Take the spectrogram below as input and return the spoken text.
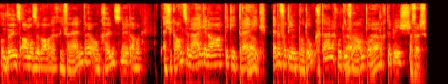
und wollen es einmal sogar ein bisschen verändern und können es nicht. Aber es ist eine ganz eigenartige Trennung. Ja. Eben von deinem Produkt eigentlich, wo du ja, verantwortlich ja. bist. Also,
